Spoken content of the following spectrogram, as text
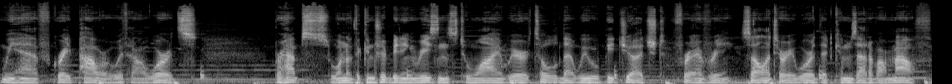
we have great power with our words. Perhaps one of the contributing reasons to why we're told that we will be judged for every solitary word that comes out of our mouth.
